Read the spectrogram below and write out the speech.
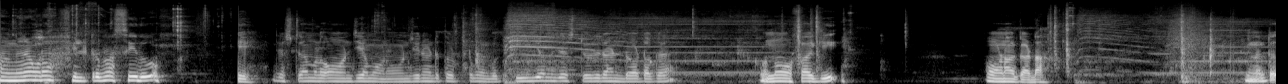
അങ്ങനെ നമ്മുടെ ഫിൽറ്റർ പ്രസ് ചെയ്തു. ജസ്റ്റ് നമ്മൾ ഓൺ ചെയ്യാൻ പോകണം ഓൺ ചെയ്യാനായിട്ട് തൊട്ട് മുമ്പ് കീ ഒന്ന് ജസ്റ്റ് ഒരു രണ്ട് വട്ടമൊക്കെ ഒന്ന് ഓഫാക്കി ഓണാക്കാട്ടാ. എന്നിട്ട്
